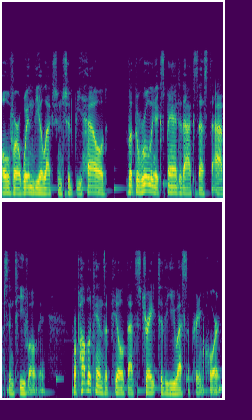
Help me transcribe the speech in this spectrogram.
over when the election should be held, but the ruling expanded access to absentee voting. Republicans appealed that straight to the U.S. Supreme Court.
